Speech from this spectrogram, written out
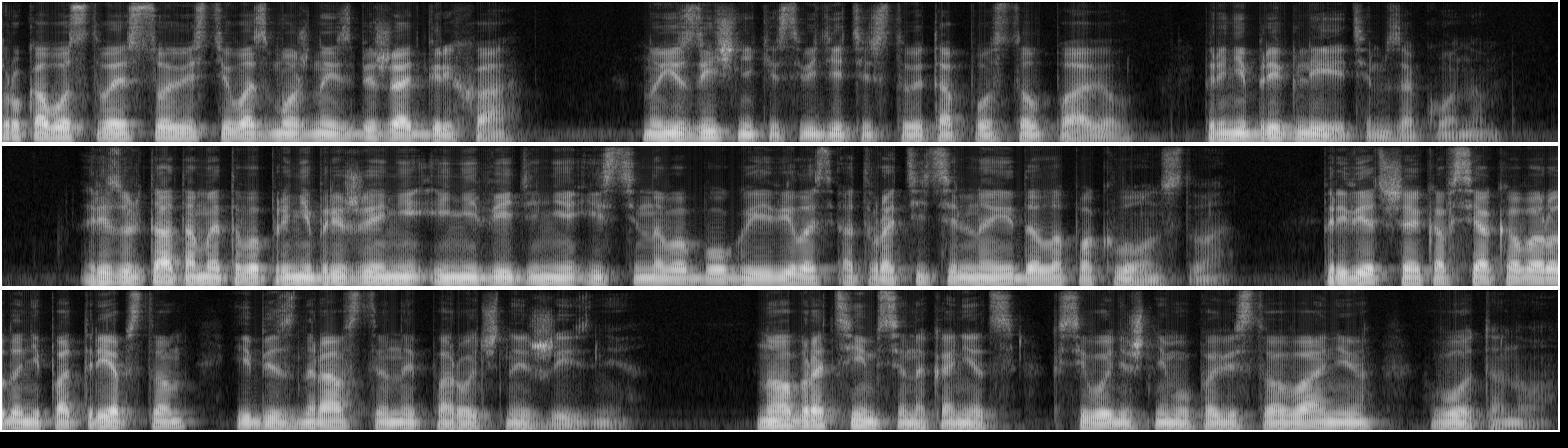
Руководствуясь совестью, возможно избежать греха. Но язычники, свидетельствует апостол Павел, пренебрегли этим законом. Результатом этого пренебрежения и неведения истинного Бога явилось отвратительное идолопоклонство, приведшее ко всякого рода непотребствам и безнравственной порочной жизни. Но обратимся, наконец, к сегодняшнему повествованию, вот оно.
